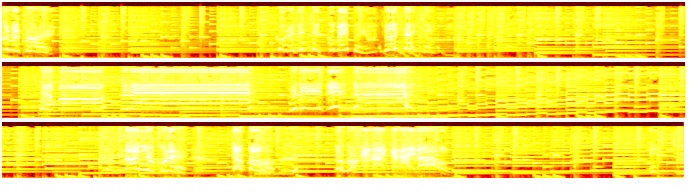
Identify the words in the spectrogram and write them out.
冷たいチェックメイトよロイサイトシャボーンプレーフリージング何よこれ。ちょっと動けないじゃないの。レンちゃん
